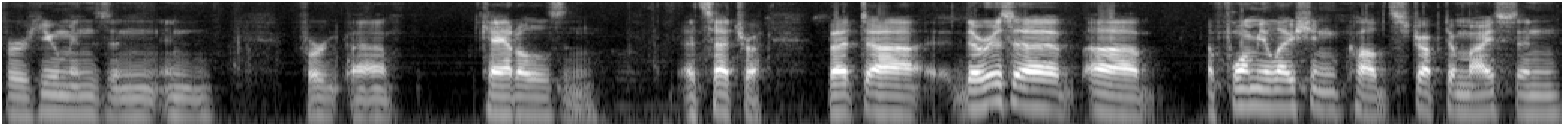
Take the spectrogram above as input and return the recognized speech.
for humans and, and for uh, cattle and etc. But uh, there is a, a, a formulation called streptomycin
